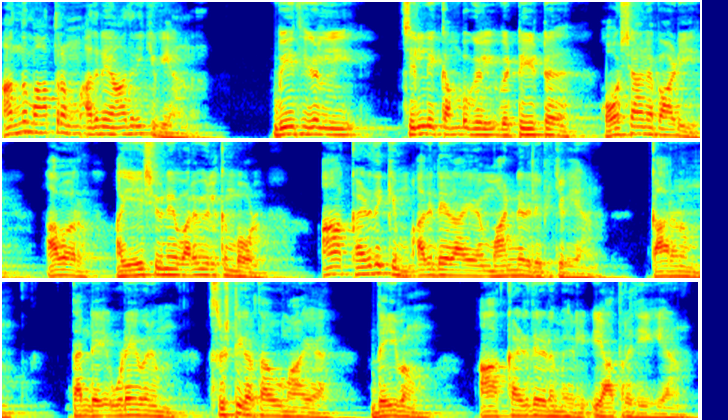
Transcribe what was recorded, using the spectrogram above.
അന്ന് മാത്രം അതിനെ ആദരിക്കുകയാണ്. വീഥികളിൽ ചില്ലിക്കമ്പുകൾ വെട്ടിയിട്ട് ഓശാന പാടി അവർ ആ യേശുവിനെ വരവേൽക്കുമ്പോൾ ആ കഴുതയ്ക്കും അതിന്റെതായ മാന്യത ലഭിക്കുകയാണ്. കാരണം തന്റെ ഉടയവനും സൃഷ്ടികർത്താവുമായ ദൈവം ആ കഴുതയുടെ മേൽ യാത്ര ചെയ്യുകയാണ്.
